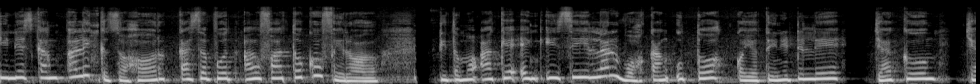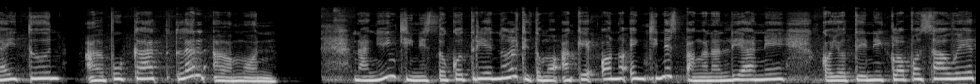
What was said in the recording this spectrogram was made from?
Jinis kang paling kesohor kasebut alfa tokoferol. Ditemokake ing isi lan woh kang utuh kaya dene dele, jagung, zaitun, alpukat, lan almond. Nanging jinis tokotrienol ditemokake ana ing jinis panganan liyane kaya dene klapa sawit,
